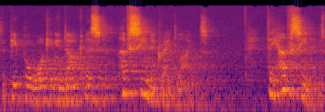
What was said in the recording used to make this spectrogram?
The people walking in darkness have seen a great light. They have seen it.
